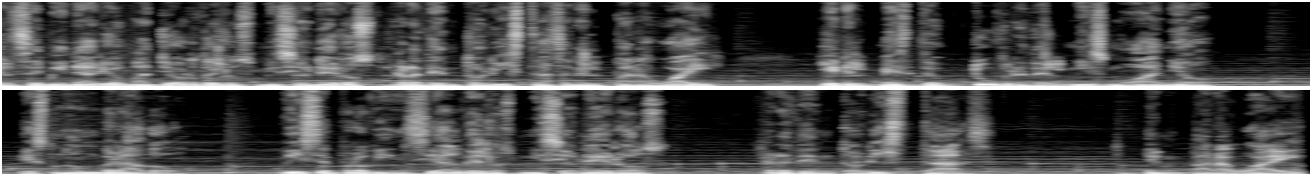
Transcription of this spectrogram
el Seminario Mayor de los Misioneros Redentoristas en el Paraguay y en el mes de octubre del mismo año es nombrado viceprovincial de los misioneros redentoristas en Paraguay.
